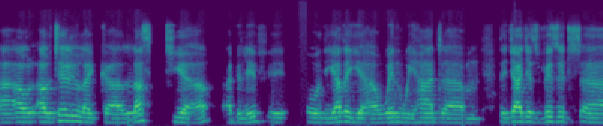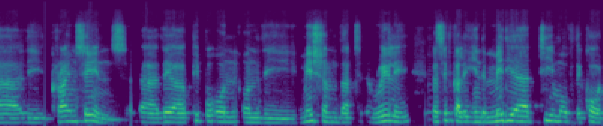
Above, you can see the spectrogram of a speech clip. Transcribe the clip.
Uh, I'll, I'll tell you, like uh, last year, I believe, eh, or the other year, when we had um, the judges visit uh, the crime scenes, uh, there are people on, on the mission that really, specifically in the media team of the court,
